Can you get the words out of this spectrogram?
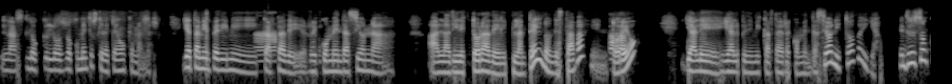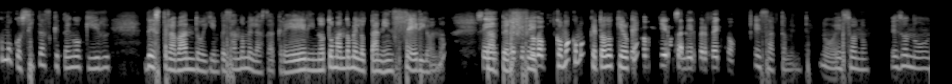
las, los documentos que le tengo que mandar. Ya también pedí mi ah, carta de recomendación a, la directora del plantel donde estaba, en Toreo. Ya le, ya le pedí mi carta de recomendación y todo y ya. Entonces son como cositas que tengo que ir destrabando y empezándomelas a creer y no tomándomelo tan en serio, ¿no? Sí, tan perfecto. ¿Cómo, cómo? ¿Que todo quiero que Todo quiero salir perfecto. Exactamente. No, eso no. Eso no,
